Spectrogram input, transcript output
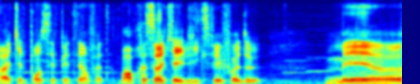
à quel point c'est pété en fait. Bon après c'est vrai qu'il y a eu l'XP x2, mais...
